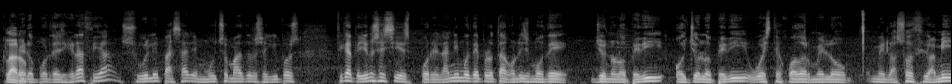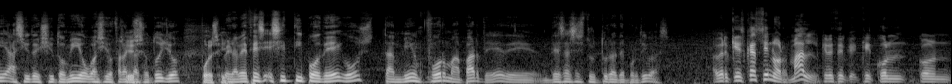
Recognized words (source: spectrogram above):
Claro. Pero por desgracia, suele pasar en muchos más de los equipos. Fíjate, yo no sé si es por el ánimo de protagonismo de yo no lo pedí, o yo lo pedí, o este jugador me lo, me lo asocio a mí, ha sido éxito mío o ha sido fracaso sí. tuyo. Pues sí. Pero a veces ese tipo de egos también forma parte ¿eh? de, de esas estructuras deportivas. A ver, que es casi normal. Quiero decir, que, que con, con-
